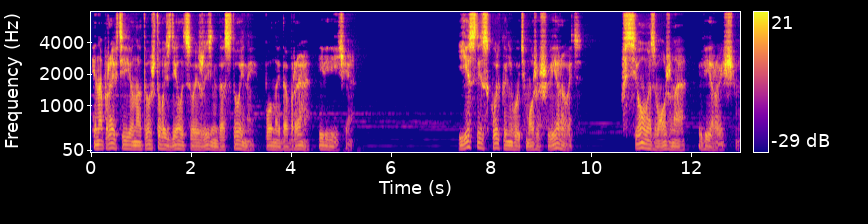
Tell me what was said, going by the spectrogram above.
и направьте ее на то, чтобы сделать свою жизнь достойной, полной добра и величия. Если сколько-нибудь можешь веровать, все возможно верующему.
